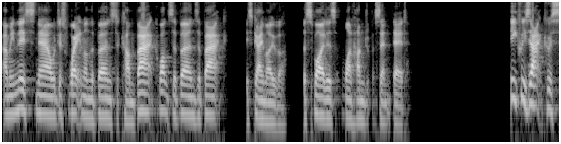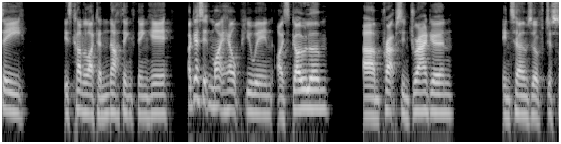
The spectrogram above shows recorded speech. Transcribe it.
I mean, this now, we're just waiting on the burns to come back. Once the burns are back, it's game over. The spider's 100% dead. Decrease accuracy is kind of like a nothing thing here. I guess it might help you in Ice Golem, um, perhaps in Dragon, in terms of just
